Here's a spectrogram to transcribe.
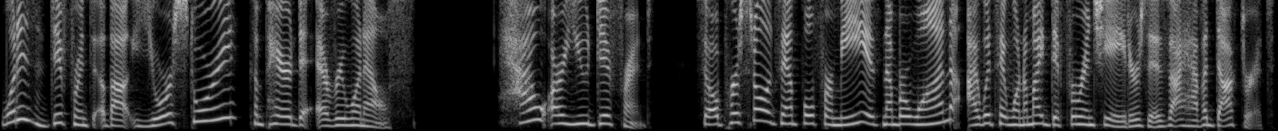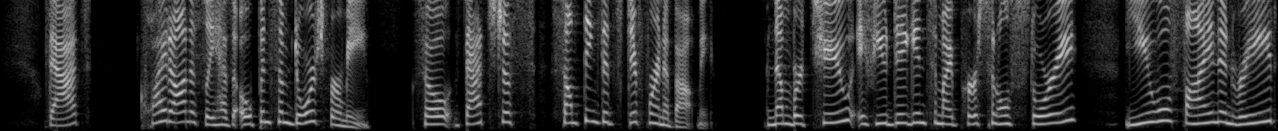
What is different about your story compared to everyone else? How are you different? So, a personal example for me is number one, I would say one of my differentiators is I have a doctorate. That, quite honestly, has opened some doors for me. So, that's just something that's different about me. Number two, if you dig into my personal story, you will find and read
